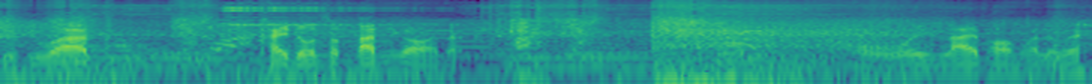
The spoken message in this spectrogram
อยู่ที่ว่าใครโดนสตันก่อนอะโอ้ยไล่พร้อมกันเลยเว้ย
